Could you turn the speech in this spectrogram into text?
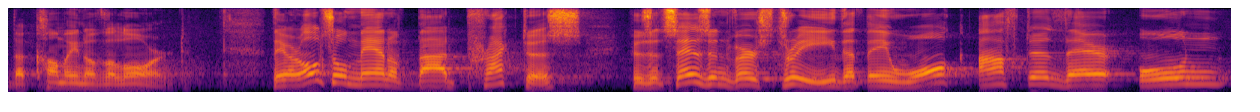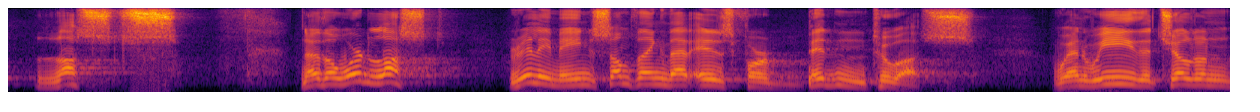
the coming of the Lord. They are also men of bad practice, because it says in verse 3 that they walk after their own lusts. Now, the word lust really means something that is forbidden to us. When we, the children,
